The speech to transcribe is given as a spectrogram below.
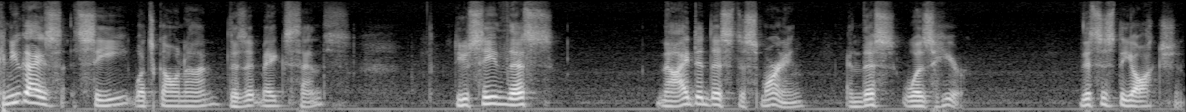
Can you guys see what's going on? Does it make sense? Do you see this? Now, I did this this morning, and this was here. This is the auction.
